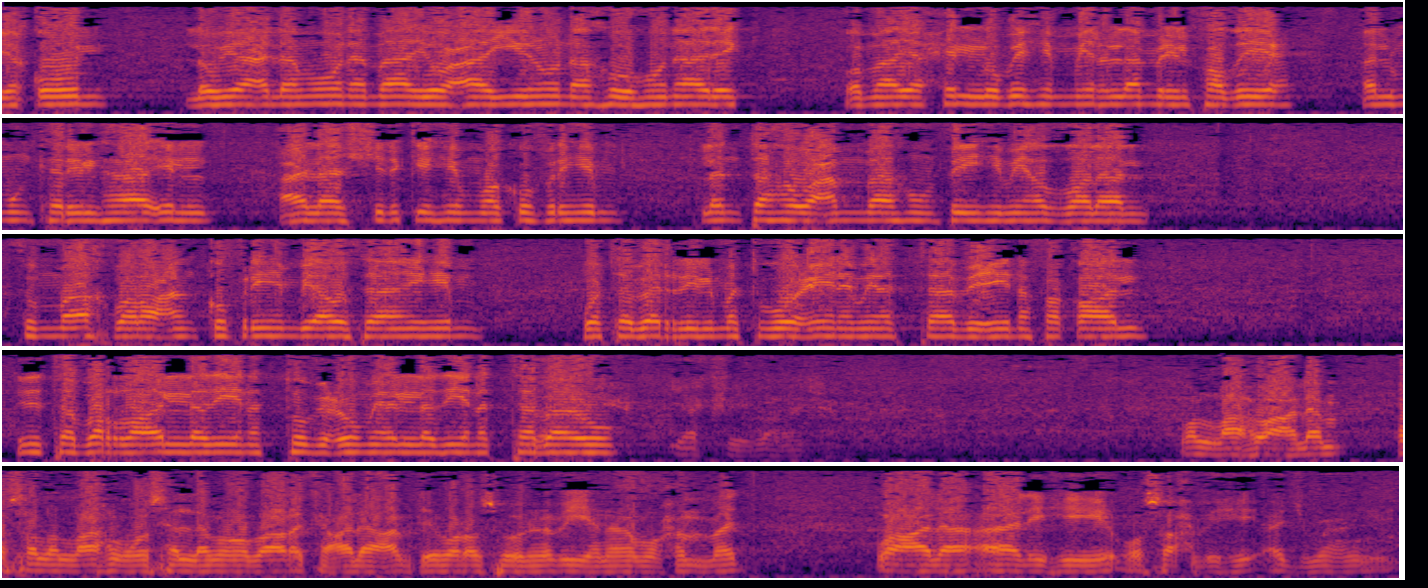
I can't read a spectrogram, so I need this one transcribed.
يقول لو يعلمون ما يعاينونه هنالك وما يحل بهم من الأمر الفظيع المنكر الهائل على شركهم وكفرهم لانتهوا عما هم فيه من الضلال. ثم أخبر عن كفرهم بأوثانهم وتبري المتبوعين من التابعين فقال إذ تبرأ الذين اتبعوا من الذين اتبعوا. يكفي بارك والله أعلم. وصلى الله وسلم وبارك على عبده ورسول نبينا محمد وعلى آله وصحبه أجمعين.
